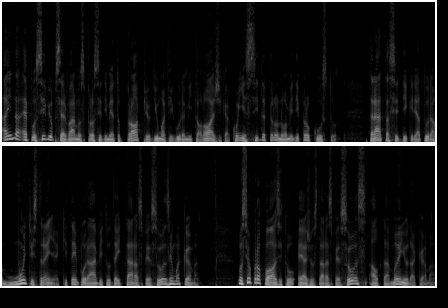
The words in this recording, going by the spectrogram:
Ainda é possível observarmos procedimento próprio de uma figura mitológica conhecida pelo nome de Procusto. Trata-se de criatura muito estranha que tem por hábito deitar as pessoas em uma cama. O seu propósito é ajustar as pessoas ao tamanho da cama.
